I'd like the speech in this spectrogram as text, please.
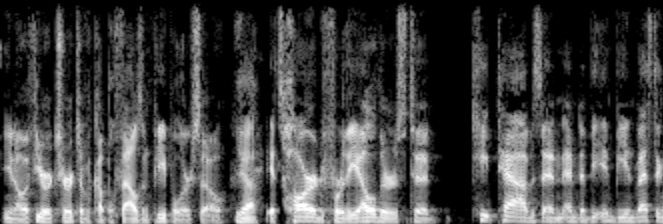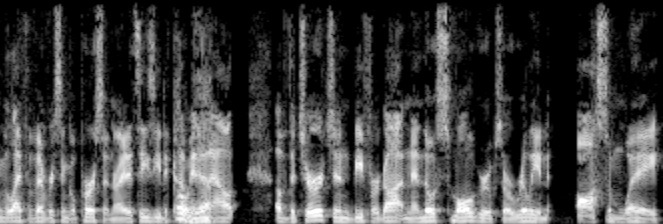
you know, if you're a church of a couple thousand people or so, yeah, it's hard for the elders to keep tabs and and to be and be investing the life of every single person, right? It's easy to come oh, in yeah. and out of the church and be forgotten. And those small groups are really an awesome way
